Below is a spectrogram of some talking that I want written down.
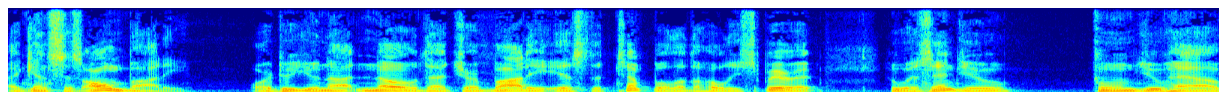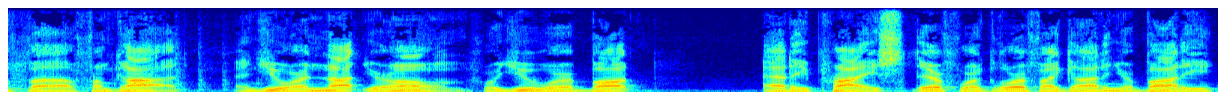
against his own body. Or do you not know that your body is the temple of the Holy Spirit who is in you, whom you have uh, from God, and you are not your own, for you were bought at a price. Therefore, glorify God in your body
